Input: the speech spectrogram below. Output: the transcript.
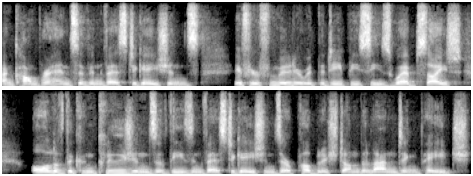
and comprehensive investigations. If you're familiar with the DPC's website, all of the conclusions of these investigations are published on the landing page.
